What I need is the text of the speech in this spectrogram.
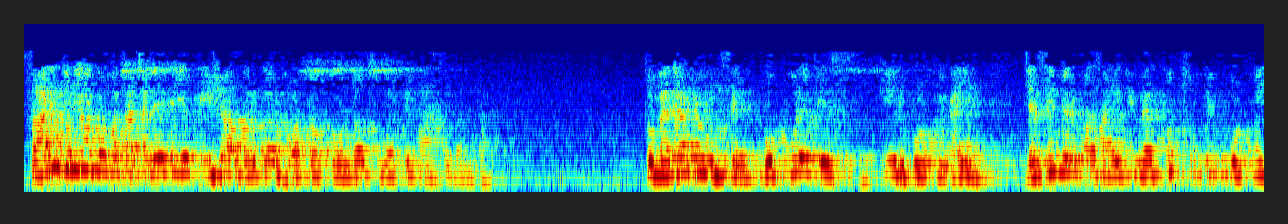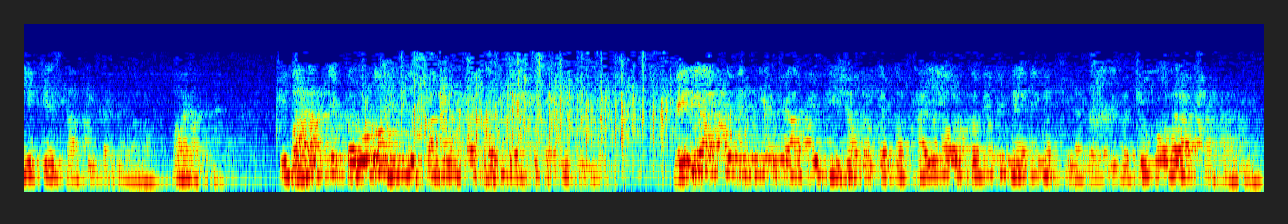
सारी दुनिया को पता चले कि ये pizza, burger hot dog cold dog सुअर के मांस से बनता है। तो मैंने अभी उनसे वो पूरे केस की रिपोर्ट मंगाई है। जैसे ही मेरे पास आएगी, मैं खुद सुप्रीम कोर्ट में ये केस दाखिल करने वाला हूँ, भारत में। कि भारत के करोड़ों हिंदुस्तानियों का धर्म व्यक्त करने के लिए। मेरी आपको विनती है कि आप ये पिज्जा बर्गर मत खाइए और कभी भी मैं भी मत खिलाइए, अपने बच्चों को अगर आप शाकाहारी हैं।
